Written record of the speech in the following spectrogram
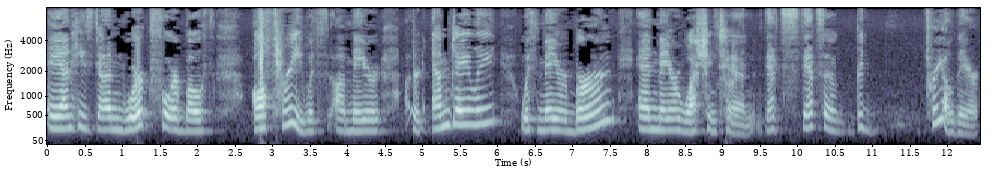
and he's done work for both, all three, with uh, Mayor M. Daley, with Mayor Byrne and Mayor Washington. That's, that's a good trio there.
